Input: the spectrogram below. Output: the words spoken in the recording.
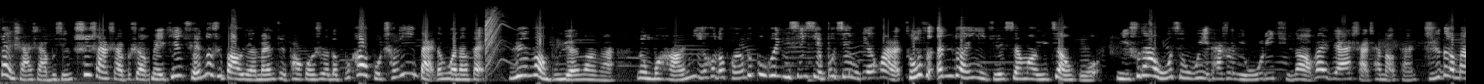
干啥啥不行，吃啥啥不剩，每天全都是抱怨，满嘴跑火车的不靠谱乘一百的窝囊废，冤枉不冤枉啊？弄不好你以后的朋友都不回你信息，也不接你电话了，从此恩断义绝，相忘于江湖。你说他无情无义，他说你无理取闹，外加傻叉脑残，值得吗？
